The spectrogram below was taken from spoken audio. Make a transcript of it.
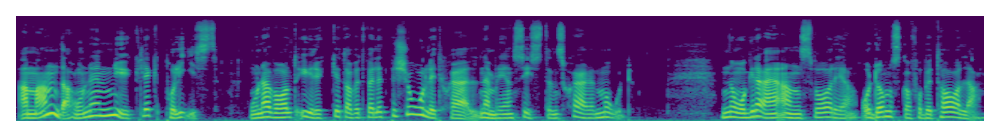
Amanda, hon är en nykläckt polis. Hon har valt yrket av ett väldigt personligt skäl, nämligen systerns självmord. Några är ansvariga och de ska få betala.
